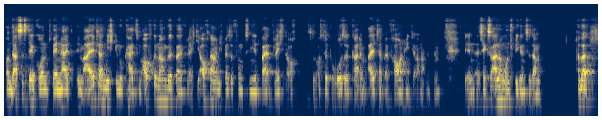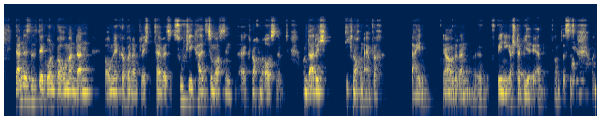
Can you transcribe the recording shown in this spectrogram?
Und das ist der Grund, wenn halt im Alter nicht genug Kalzium aufgenommen wird, weil vielleicht die Aufnahme nicht mehr so funktioniert, weil vielleicht auch so Osteoporose gerade im Alter bei Frauen hängt ja auch noch mit dem, den Sexualhormonspiegeln zusammen. Aber dann ist es der Grund, warum man dann, warum der Körper dann vielleicht teilweise zu viel Kalzium aus den äh, Knochen rausnimmt und dadurch die Knochen einfach leiden, ja, oder dann äh, weniger stabil werden. Und das ist, und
